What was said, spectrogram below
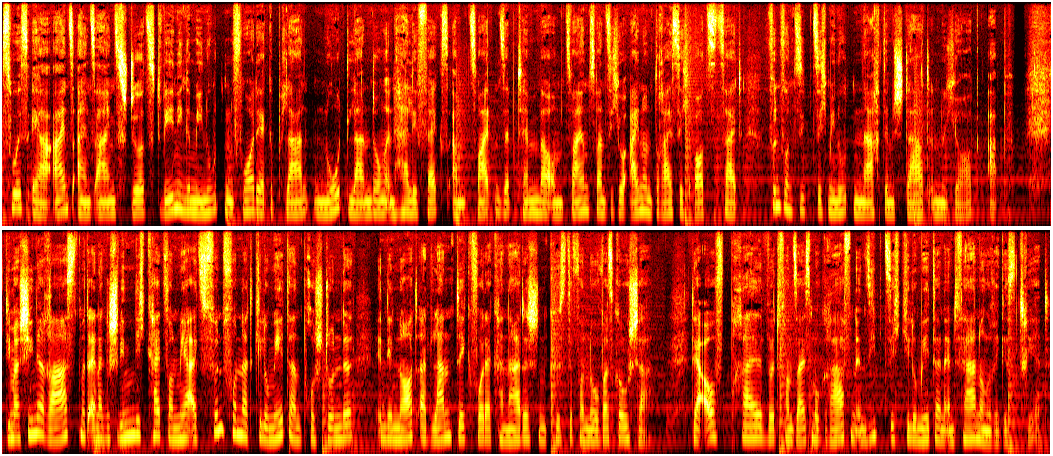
Swiss Air 111 stürzt wenige Minuten vor der geplanten Notlandung in Halifax am 2. September um 22.31 Uhr Ortszeit, 75 Minuten nach dem Start in New York, ab. Die Maschine rast mit einer Geschwindigkeit von mehr als 500 Kilometern pro Stunde in den Nordatlantik vor der kanadischen Küste von Nova Scotia. Der Aufprall wird von Seismographen in 70 Kilometern Entfernung registriert.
